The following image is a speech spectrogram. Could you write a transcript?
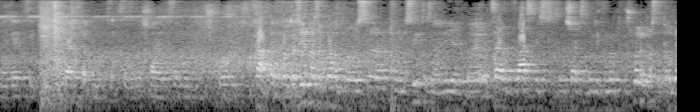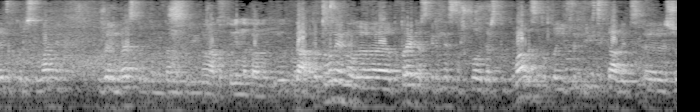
знайдеться інвестор, ну, це, залишається в школі. Так, тобто згідно закону про ну, освіту, взагалі, це власність залишається в будь-якому випадку в школі, просто передається в користування вже інвестору, то напевно а, тобто він, напевно, Так, тобто вони ну, е, попередньо з керівництвом школи теж спілкувалися, тобто їх, їх цікавить, е, що,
